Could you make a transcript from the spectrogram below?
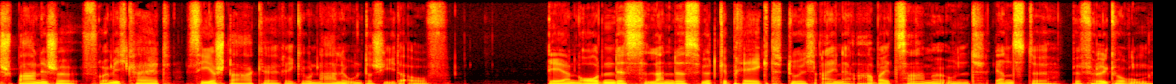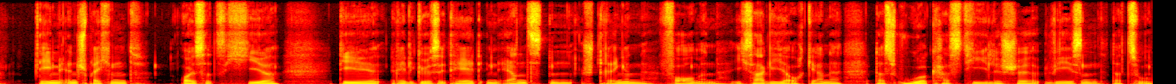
spanische Frömmigkeit sehr starke regionale Unterschiede auf. Der Norden des Landes wird geprägt durch eine arbeitsame und ernste Bevölkerung. Dementsprechend äußert sich hier die Religiosität in ernsten, strengen Formen. Ich sage hier auch gerne das urkastilische Wesen dazu.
